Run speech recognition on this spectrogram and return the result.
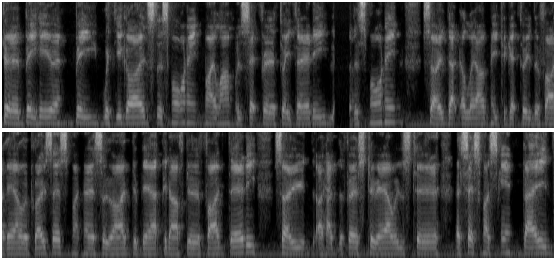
to be here and be with you guys this morning, my alarm was set for three thirty this morning. So that allowed me to get through the five hour process. My nurse arrived about a bit after 5.30. So I had the first two hours to assess my skin, bathe,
